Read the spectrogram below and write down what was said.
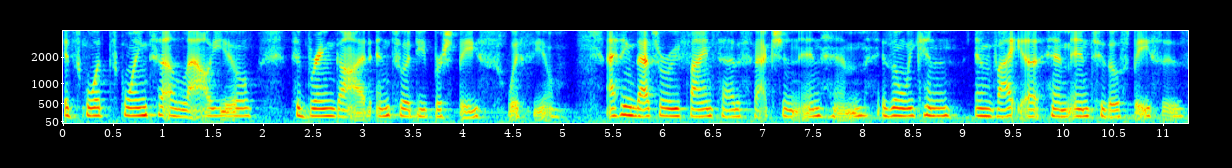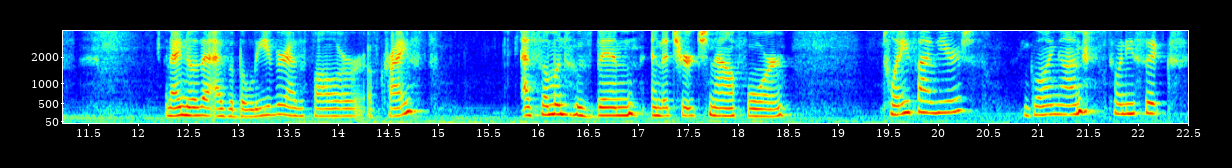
it's what's going to allow you to bring God into a deeper space with you. I think that's where we find satisfaction in Him, is when we can invite uh, Him into those spaces. And I know that as a believer, as a follower of Christ, as someone who's been in the church now for 25 years, going on 26,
